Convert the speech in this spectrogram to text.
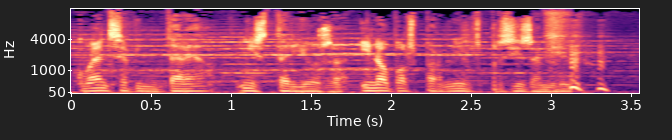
comença a pintar misteriosa, i no pels pernils, precisament.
